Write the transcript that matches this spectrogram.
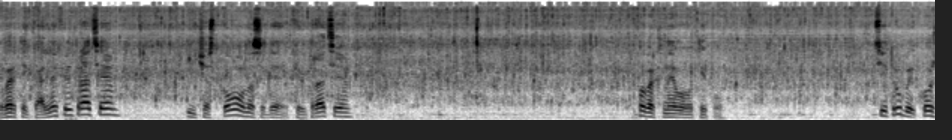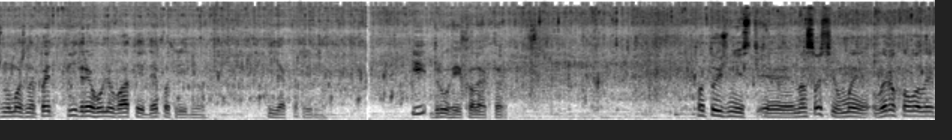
вертикальна фільтрація і частково у нас йде фільтрація поверхневого типу. Ці труби кожну можна підрегулювати де потрібно і як потрібно. І другий колектор. Потужність е, насосів ми вирахували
